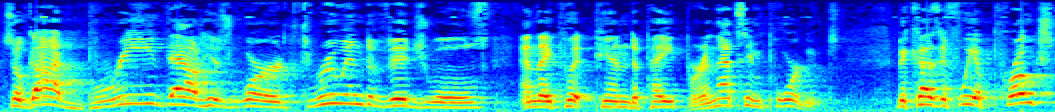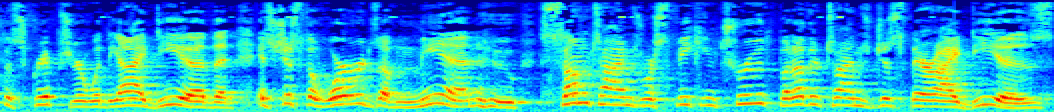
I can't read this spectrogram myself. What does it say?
So God breathed out His word through individuals and they put pen to paper. And that's important. Because if we approach the scripture with the idea that it's just the words of men who sometimes were speaking truth, but other times just their ideas,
